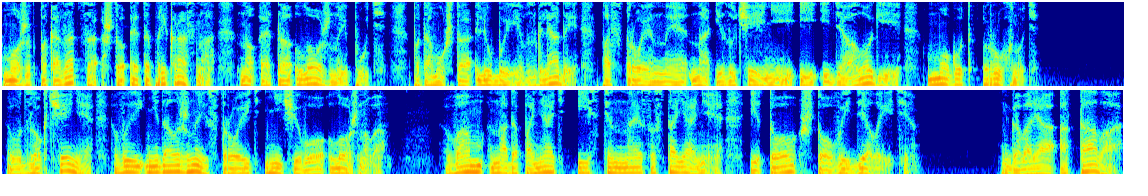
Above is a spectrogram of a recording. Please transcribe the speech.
Может показаться, что это прекрасно, но это ложный путь, потому что любые взгляды, построенные на изучении и идеологии, могут рухнуть. В дзогчене вы не должны строить ничего ложного. Вам надо понять истинное состояние и то, что вы делаете. Говоря о тава,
